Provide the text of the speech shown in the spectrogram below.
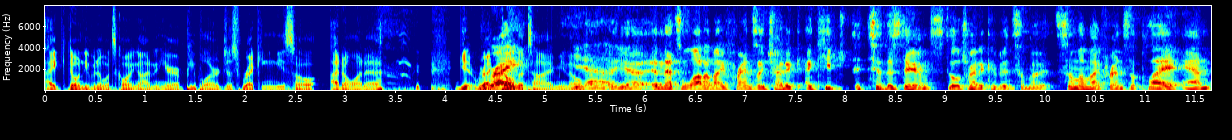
I don't even know what's going on in here. People are just wrecking me, so I don't want to get wrecked right. all the time. You know? Yeah, yeah. And that's a lot of my friends. I try to. I keep to this day. I'm still trying to convince some of some of my friends to play. And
